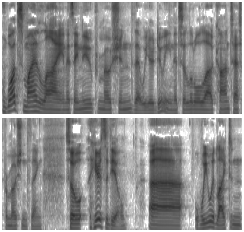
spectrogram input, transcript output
What's My Line is a new promotion that we are doing. It's a little uh, contest promotion thing. So here's the deal. Uh, we would like to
